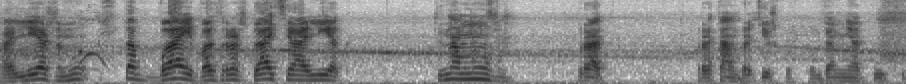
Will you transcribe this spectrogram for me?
Олежа, ну вставай, возрождайся, Олег. Ты нам нужен, брат. Братан, братишка, когда меня attention.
